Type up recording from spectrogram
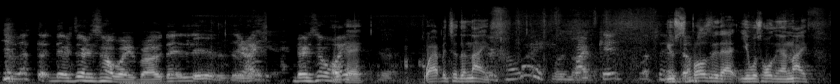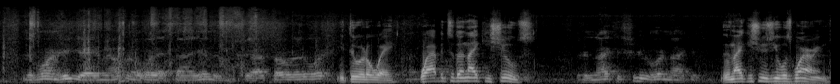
He left the. There's, there's no way, bro. There, right? There's no way. Okay. What happened to the knife? There's knife? no way. Five kids left You the dumpster. supposedly that you was holding a knife. The one he gave me, I don't know where that thing is. I throw it away. You threw it away. What happened to the Nike shoes? The Nike shoe or Nike? The Nike shoes you was wearing.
